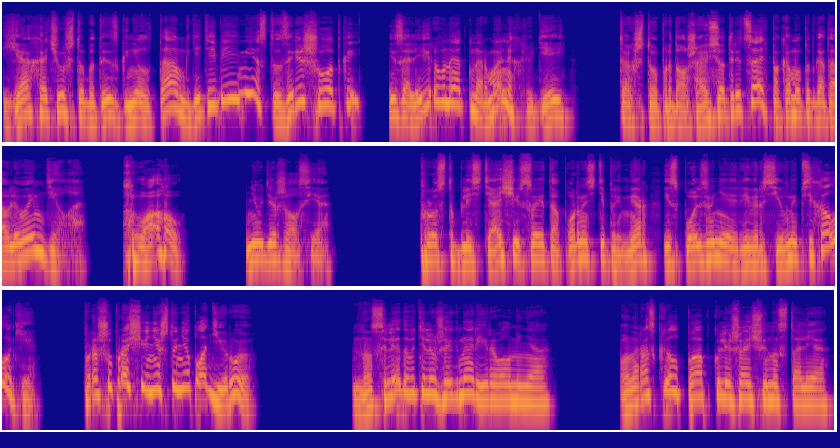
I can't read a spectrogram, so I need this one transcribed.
Я хочу, чтобы ты сгнил там, где тебе и место, за решеткой, изолированный от нормальных людей. Так что продолжай все отрицать, пока мы подготавливаем дело». «Вау!» — не удержался я. «Просто блестящий в своей топорности пример использования реверсивной психологии. Прошу прощения, что не аплодирую». Но следователь уже игнорировал меня. Он раскрыл папку, лежащую на столе.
